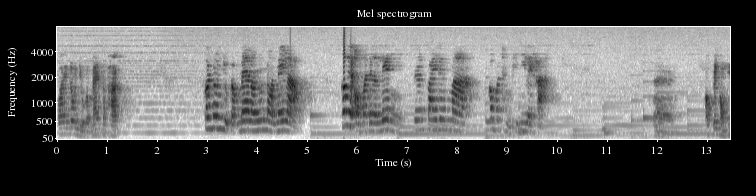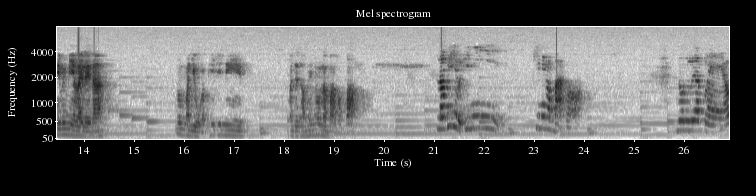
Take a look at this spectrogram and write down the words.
ว่าให้นุ่นอยู่กับแม่สักพัก ก็นุ่นอยู่กับแม่แล้วนุ่นนอนไม่หลับ ก็เลยออกมาเดินเล่น เดินไปเดินมา ก็มาถึงที่นี่เลยค่ะ แต่ออฟฟิศของพี่ไม่มีอะไรเลยนะ นุ่นมาอยู่กับพี่ที่นี่ มันจะทำให้นุ่นลำบากเปล่าแล้วพี่อยู่ที่นี่ พี่ไม่ลำบากเหรอ นุ่นเลือกแล้ว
